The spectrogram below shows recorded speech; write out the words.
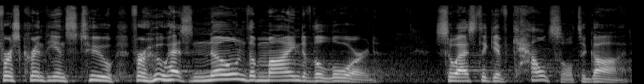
1 Corinthians 2, for who has known the mind of the Lord so as to give counsel to God?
